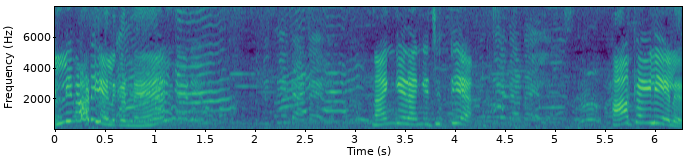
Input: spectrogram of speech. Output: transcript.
ಇಲ್ಲಿ ನೋಡಿ ಹೇಳ್ಕಣ್ಣೆ ನಂಗೆ ನಂಗೆ ಚಿತ್ತಿಯ ಆ ಕೈಲಿ ಹೇಳು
